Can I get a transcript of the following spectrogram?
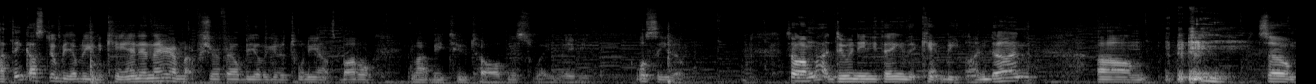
I think I'll still be able to get a can in there. I'm not sure if I'll be able to get a 20 ounce bottle. It might be too tall this way, maybe. We'll see though. So I'm not doing anything that can't be undone. Um, so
